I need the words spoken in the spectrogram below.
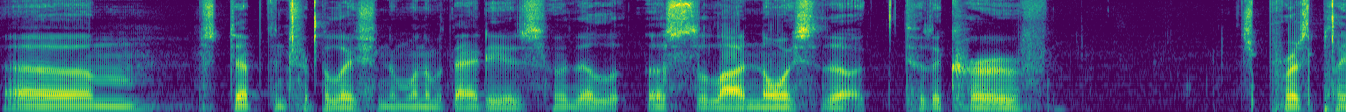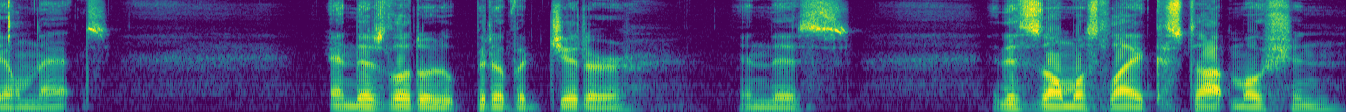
Um, stepped interpolation. I wonder what that is. That's a lot of noise to the to the curve. Let's press play on that. And there's a little bit of a jitter in this. And this is almost like stop motion.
